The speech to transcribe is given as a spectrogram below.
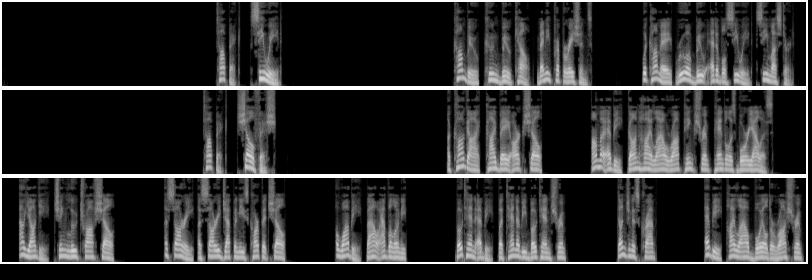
Seaweed. Kombu, kun bu kelp, many preparations Wakame, ruo bu edible seaweed, sea mustard. Shellfish. Akagai, kai bei arc shell. Ama ebi, gan hai lao raw pink shrimp Pandalus borealis. Aoyagi, Ching Lu trough shell. Asari, Asari Japanese carpet shell. Awabi, Bao abalone Botan ebi, Botanebi botan shrimp Dungeness crab Ebi, Hai Lao boiled or raw shrimp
